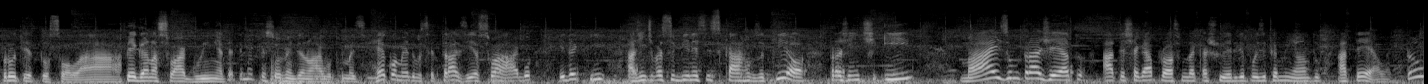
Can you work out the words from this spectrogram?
protetor solar, pegando a sua aguinha. Até tem uma pessoa vendendo água aqui, mas recomendo você trazer a sua água. E daqui a gente vai subir nesses carros aqui, ó, pra gente ir mais um trajeto até chegar próximo da cachoeira e depois ir caminhando até ela. Então,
